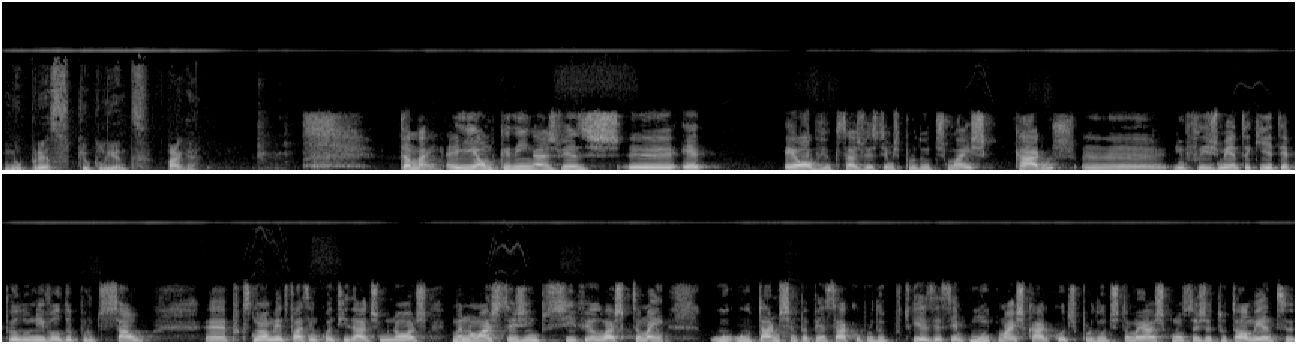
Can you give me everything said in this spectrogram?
no preço que o cliente paga? Também. Aí é um bocadinho, às vezes, uh, é é óbvio que às vezes temos produtos mais caros, uh, infelizmente, aqui até pelo nível da produção, uh, porque normalmente fazem quantidades menores, mas não acho que seja impossível. Eu acho que também o, o estarmos sempre a pensar que o produto português é sempre muito mais caro que outros produtos, também acho que não seja totalmente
